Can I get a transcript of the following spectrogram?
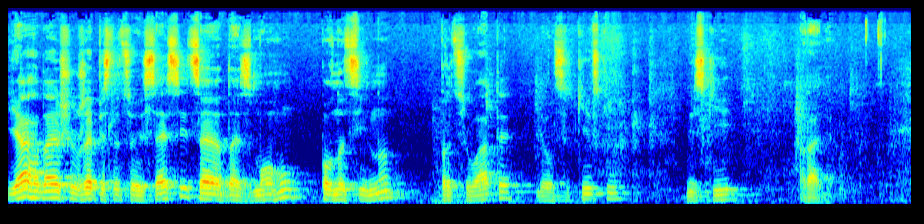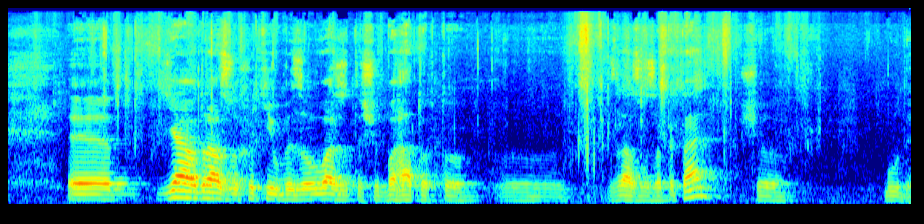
я гадаю, що вже після цієї сесії це дасть змогу повноцінно працювати в Білоцерківській міській раді. Е, Я одразу хотів би зауважити, що багато хто е, зразу запитань, що буде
